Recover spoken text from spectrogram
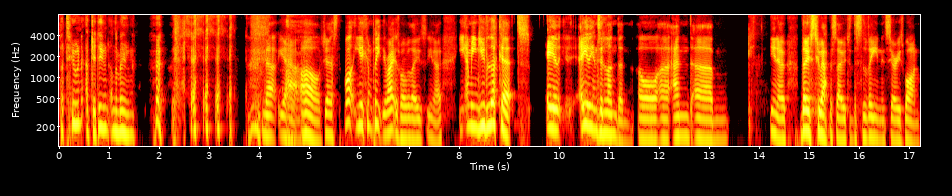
Platoon of Jadoon on the moon. No, yeah. Ah. Oh, just well, you're completely right as well with those. You know, I mean, you look at al- aliens in London, or uh, and um, you know those two episodes of the Slitheen in series one,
